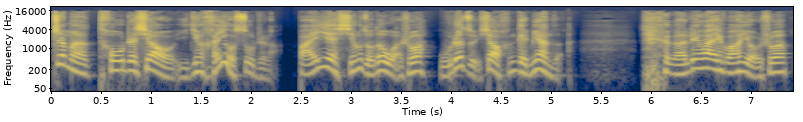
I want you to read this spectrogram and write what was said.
这么偷着笑已经很有素质了。白夜行走的我说，捂着嘴笑很给面子。这个另外一网友说，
